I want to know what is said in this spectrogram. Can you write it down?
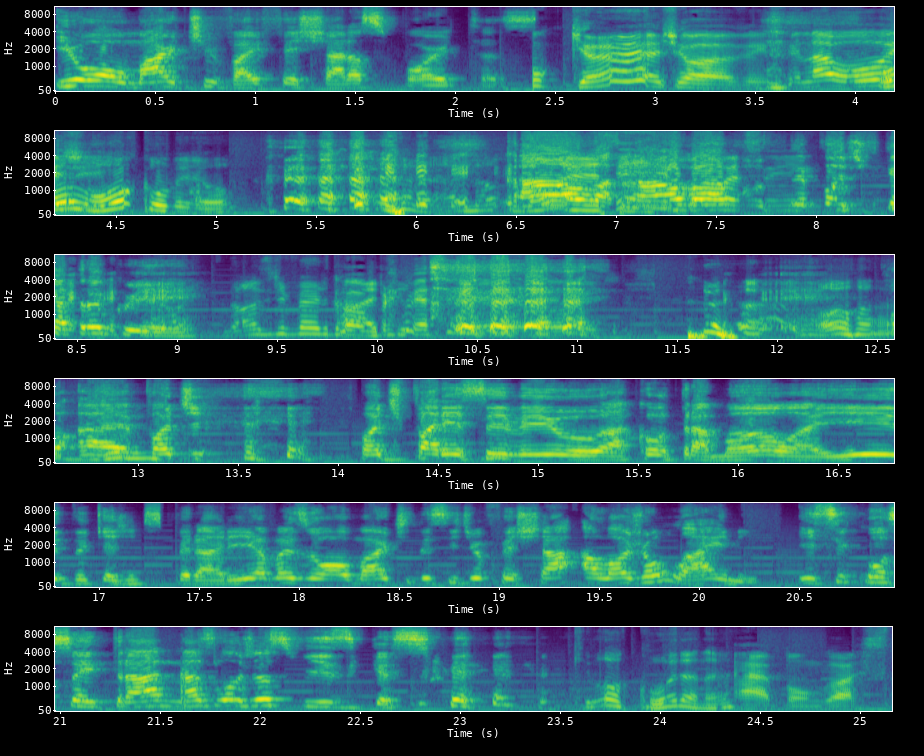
E o Walmart vai fechar as portas. O que, jovem? Foi lá hoje. Ô, louco, meu. não, calma, não é assim, calma, você assim? pode ficar tranquilo. Nós de verdade. é, pode, pode parecer meio a contramão aí do que a gente esperaria, mas o Walmart decidiu fechar a loja online e se concentrar nas lojas físicas. Que loucura, né? Ah, bom, gosto.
